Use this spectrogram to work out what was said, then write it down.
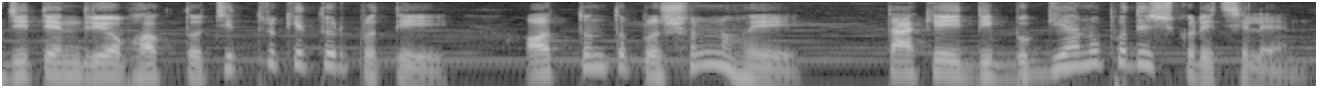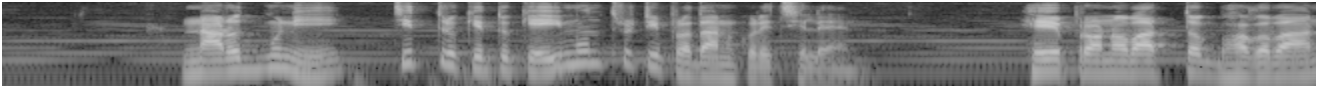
জিতেন্দ্রীয় ভক্ত চিত্রকেতুর প্রতি অত্যন্ত প্রসন্ন হয়ে তাকে এই দিব্যজ্ঞান উপদেশ করেছিলেন। নারদমুনি চিত্রকেতুকে এই মন্ত্রটি প্রদান করেছিলেন। হে প্রণবাত্মক ভগবান,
